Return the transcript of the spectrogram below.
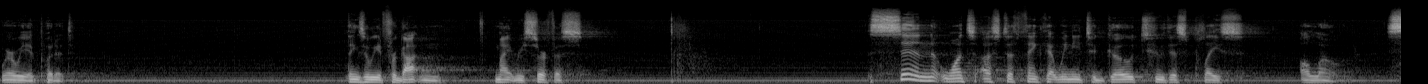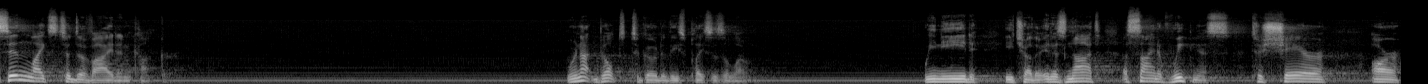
where we had put it. Things that we had forgotten might resurface sin wants us to think that we need to go to this place alone. Sin likes to divide and conquer. We're not built to go to these places alone. We need each other. It is not a sign of weakness to share our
